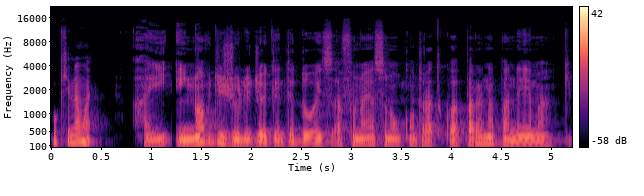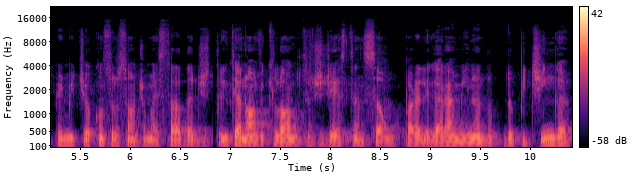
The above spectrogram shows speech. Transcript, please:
O que não é. Aí, em 9 de julho de 82, a FUNAI assinou um contrato com a Paranapanema que permitiu a construção de uma estrada de 39 quilômetros de extensão para ligar a mina do, do Pitinga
